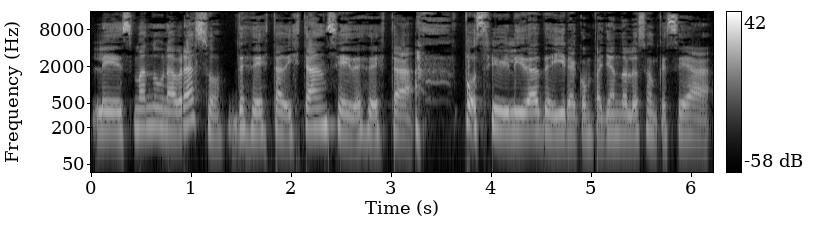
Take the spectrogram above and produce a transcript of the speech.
Les mando un abrazo desde esta distancia y desde esta posibilidad de ir acompañándolos, aunque sea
